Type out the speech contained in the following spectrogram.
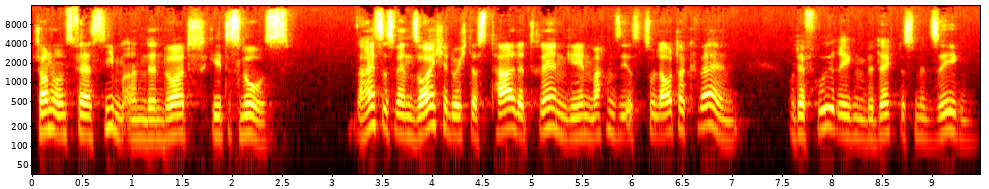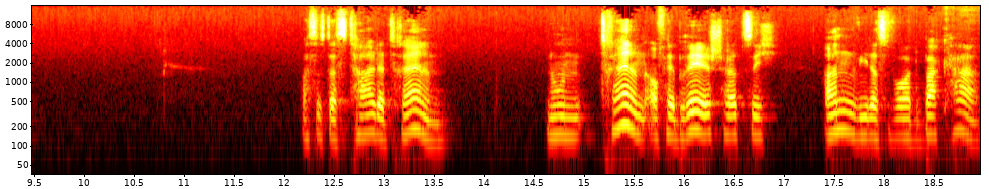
Schauen wir uns Vers 7 an, denn dort geht es los. Da heißt es, wenn solche durch das Tal der Tränen gehen, machen sie es zu lauter Quellen, und der Frühregen bedeckt es mit Segen. Was ist das Tal der Tränen? Nun, Tränen auf Hebräisch hört sich an wie das Wort Bakar.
